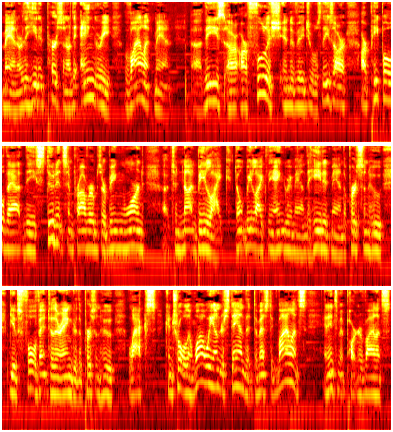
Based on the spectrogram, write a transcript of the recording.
man or the heated person or the angry, violent man. Uh, these are, are, foolish individuals. These are, are people that the students in Proverbs are being warned uh, to not be like. Don't be like the angry man, the heated man, the person who gives full vent to their anger, the person who lacks control. And while we understand that domestic violence and intimate partner violence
